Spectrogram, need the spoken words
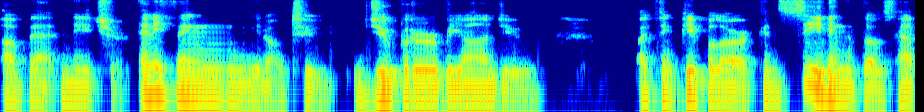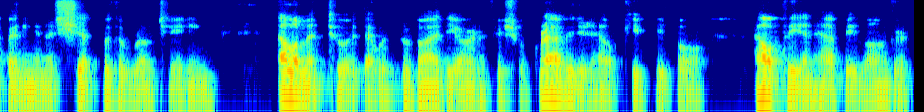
of that nature. Anything, you know, to Jupiter or beyond you, I think people are conceiving of those happening in a ship with a rotating element to it that would provide the artificial gravity to help keep people healthy and happy longer.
